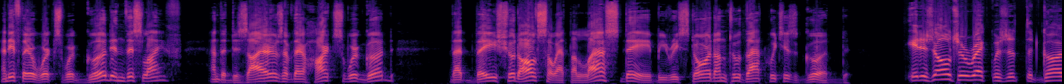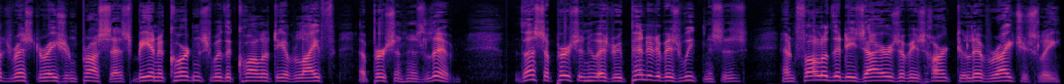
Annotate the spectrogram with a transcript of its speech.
And if their works were good in this life, and the desires of their hearts were good, that they should also at the last day be restored unto that which is good. It is also requisite that God's restoration process be in accordance with the quality of life a person has lived. Thus, a person who has repented of his weaknesses and followed the desires of his heart to live righteously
